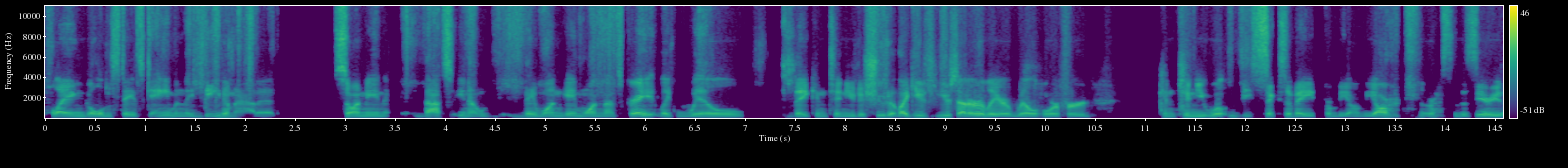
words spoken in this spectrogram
playing Golden State's game and they beat them at it. So, I mean, that's, you know, they won game one. That's great. Like, will they continue to shoot it? Like you, you said earlier, will Horford continue, will be six of eight from beyond the arc for the rest of the series?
